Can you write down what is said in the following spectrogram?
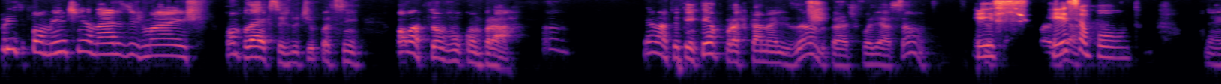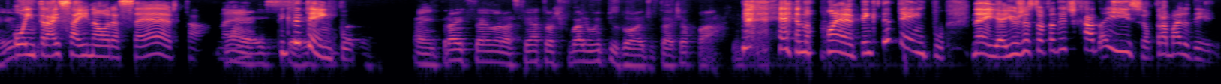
principalmente em análises mais complexas, do tipo assim, qual ação vou comprar? Ah, você tem tempo para ficar analisando, para escolher a ação? Esse, esse é o ponto. É, Ou entrar e sair na hora certa, né? É, tem que ter é, tempo. É, entrar e sair na hora certa, acho que vale um episódio, tá? A parte. Né? não é, tem que ter tempo, né? E aí o gestor está dedicado a isso, é o trabalho dele.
